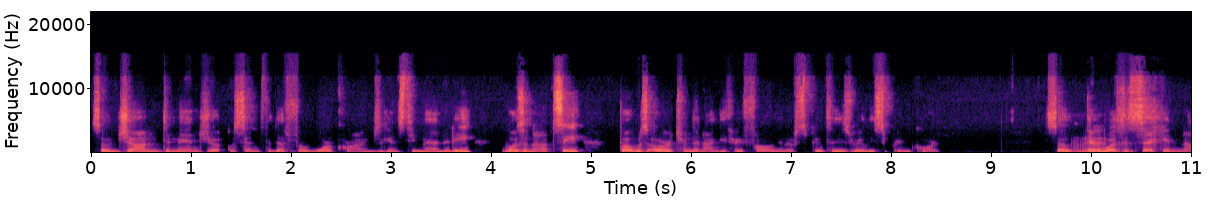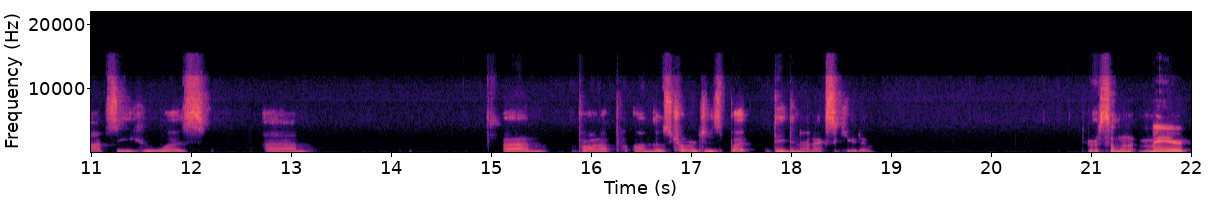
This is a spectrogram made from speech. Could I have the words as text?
So John Demjanjuk was sentenced to death for war crimes against humanity. Was a Nazi, but was overturned in '93 following an appeal to the Israeli Supreme Court. So I mean, there was a second Nazi who was um, um, brought up on those charges, but they did not execute him. There was someone, Meir.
